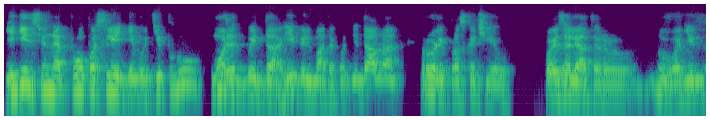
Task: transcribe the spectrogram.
Единственное, по последнему теплу, может быть, да, гибель маток. Вот недавно ролик проскочил по изолятору, ну, один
